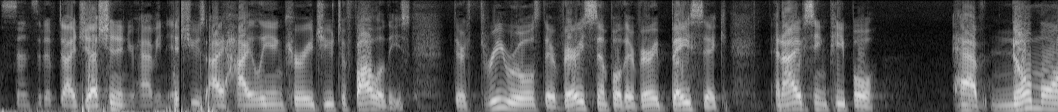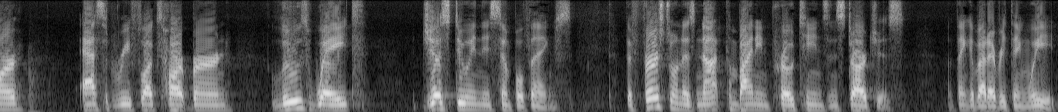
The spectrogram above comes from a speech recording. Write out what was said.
sensitive digestion and you're having issues, I highly encourage you to follow these. There are three rules, they're very simple, they're very basic, and I have seen people have no more acid reflux, heartburn, lose weight just doing these simple things. The first one is not combining proteins and starches. Think about everything we eat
